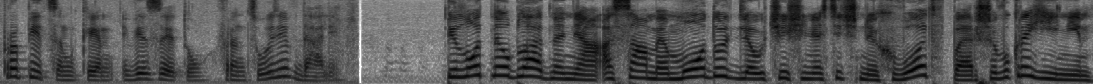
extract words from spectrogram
Про підсумки візиту французів далі. Пілотне обладнання, а саме модуль для очищення стічних вод, вперше в Україні.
